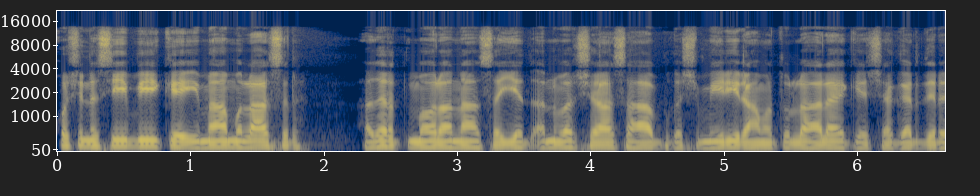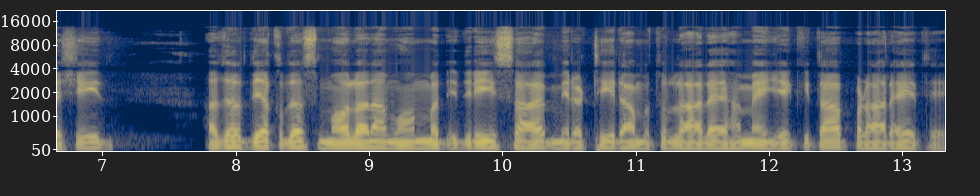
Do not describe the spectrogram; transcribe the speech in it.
خوش نصیبی کے امام العصر حضرت مولانا سید انور شاہ صاحب کشمیری رحمۃ اللہ علیہ کے شگرد رشید، حضرت اقدس مولانا محمد ادریس صاحب مرٹھی رحمۃ اللہ علیہ ہمیں یہ کتاب پڑھا رہے تھے۔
